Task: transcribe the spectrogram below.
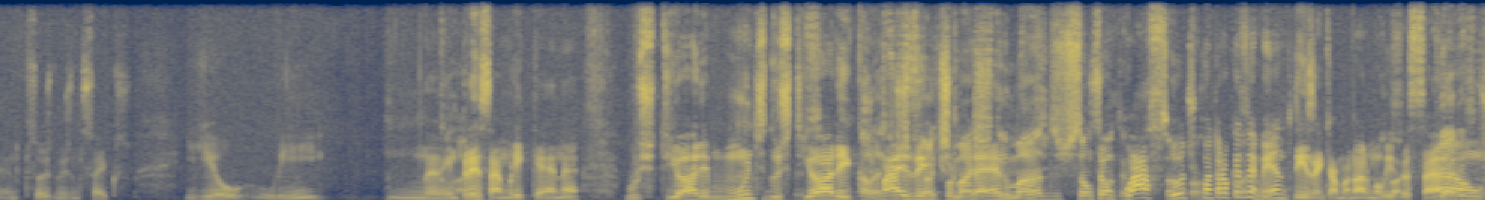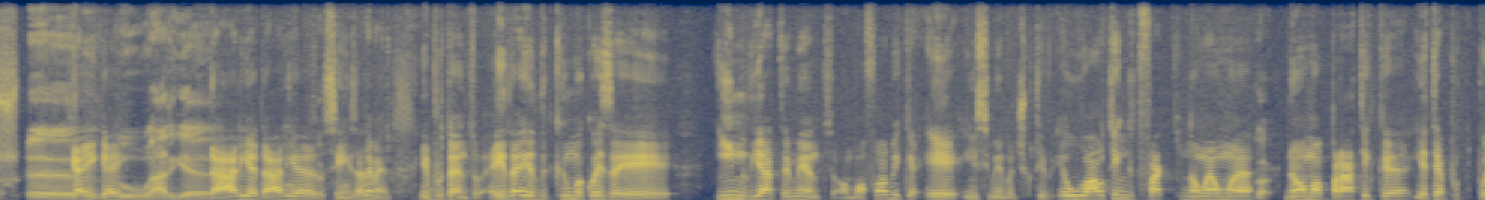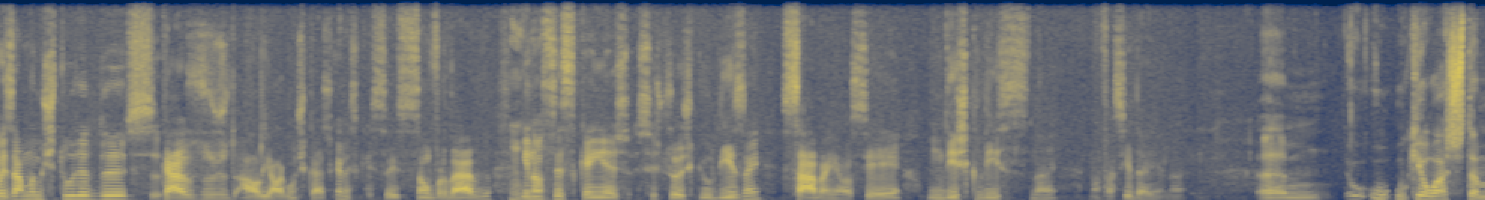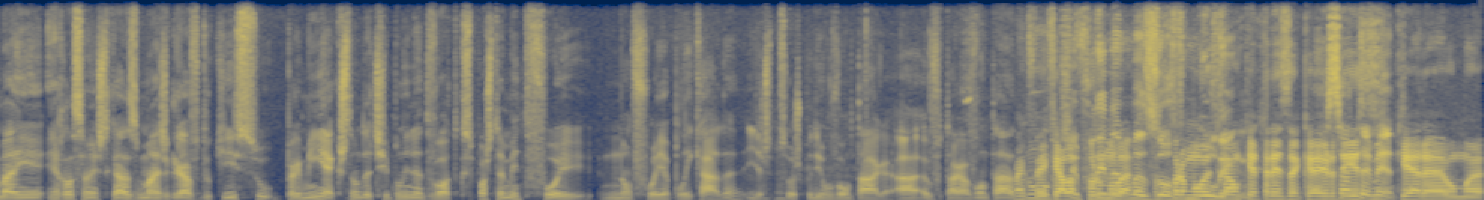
entre pessoas do mesmo sexo. E eu li na imprensa americana os teóricos, muitos dos teóricos os mais teóricos mais importantes extremados são contra- quase são todos contra, contra o claro. casamento. Dizem que há uma normalização. Eh, gay, gay. do área... Da área, da área, sim, exatamente. E, portanto, a ideia de que uma coisa é imediatamente homofóbica é em si mesma discutível. Eu, o outing, de facto, não é uma, não é uma prática, e até porque depois há uma mistura de casos, há ali alguns casos que eu nem sequer sei se são verdade, e não sei se, quem as, se as pessoas que o dizem sabem, ou se é um diz que disse, não é? Não faço ideia, não é? Um, o, o que eu acho também em relação a este caso, mais grave do que isso, para mim, é a questão da disciplina de voto, que supostamente foi, não foi aplicada e as pessoas podiam votar à, a votar à vontade. Como é que Não foi aquela formula- mas formulação bullying. que a Teresa Queiro disse que era uma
